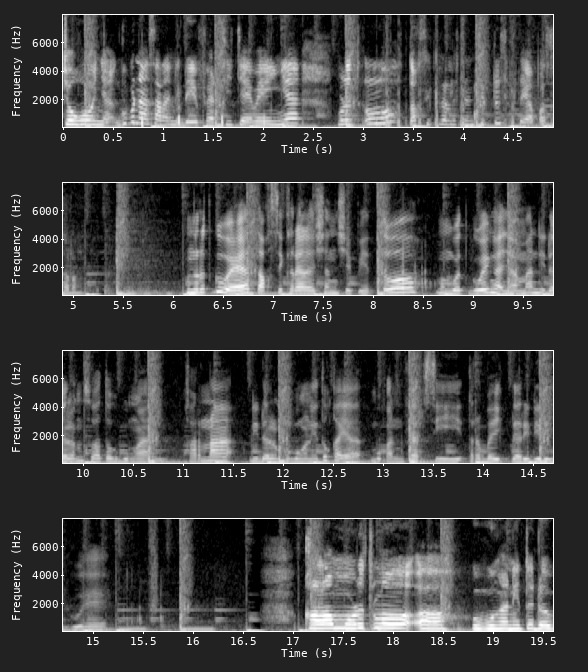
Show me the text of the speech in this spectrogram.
cowoknya. Gue penasaran nih dari versi ceweknya. Menurut lo toxic relationship itu seperti apa, Sor? Menurut gue, toxic relationship itu membuat gue nggak nyaman di dalam suatu hubungan. Karena di dalam hubungan itu kayak bukan versi terbaik dari diri gue. Kalau menurut lo uh, hubungan itu udah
